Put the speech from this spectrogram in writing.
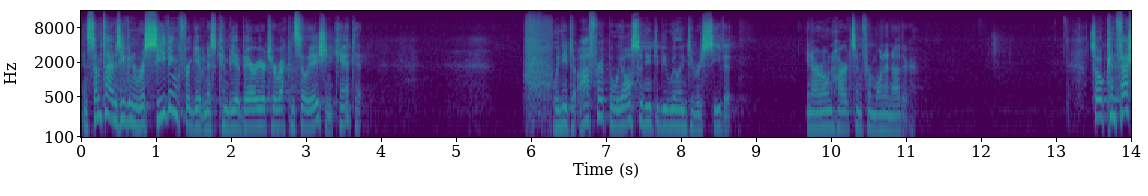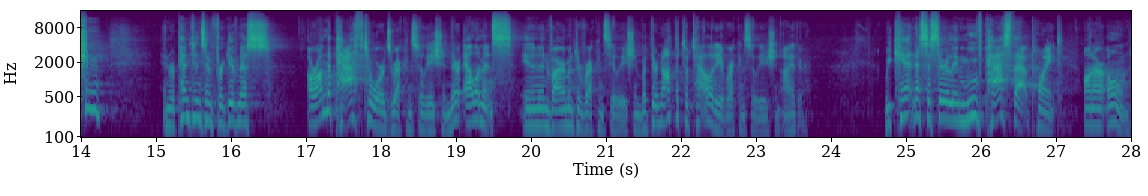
And sometimes even receiving forgiveness can be a barrier to reconciliation, can't it? We need to offer it, but we also need to be willing to receive it in our own hearts and from one another. So, confession and repentance and forgiveness are on the path towards reconciliation. They're elements in an environment of reconciliation, but they're not the totality of reconciliation either. We can't necessarily move past that point on our own.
